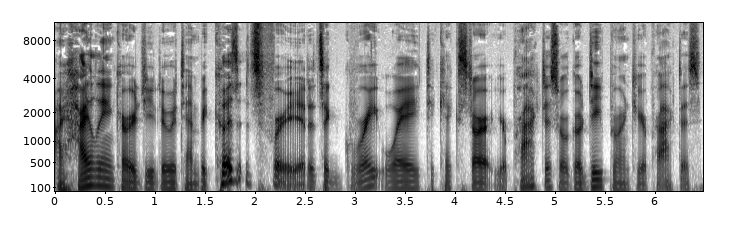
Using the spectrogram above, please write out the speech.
I highly encourage you to attend because it's free and it's a great way to kickstart your practice or go deeper into your practice.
